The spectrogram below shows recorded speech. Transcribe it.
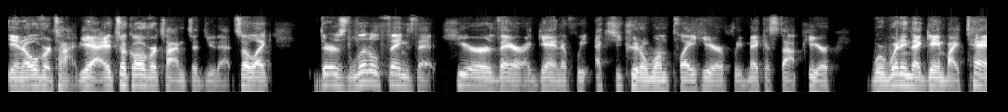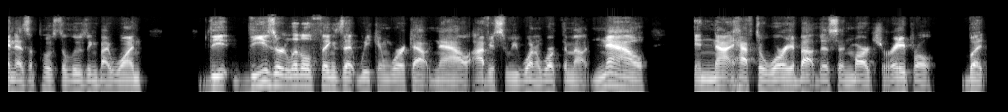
in overtime. Yeah, it took overtime to do that. So like there's little things that here or there, again, if we execute a one play here, if we make a stop here, we're winning that game by 10 as opposed to losing by one. The, these are little things that we can work out now. Obviously, we want to work them out now and not have to worry about this in March or April. But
